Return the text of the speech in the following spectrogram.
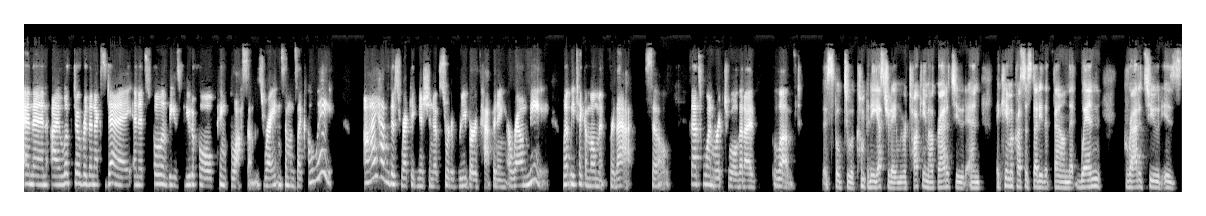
And then I looked over the next day and it's full of these beautiful pink blossoms, right? And someone's like, oh, wait, I have this recognition of sort of rebirth happening around me. Let me take a moment for that. So that's one ritual that I've loved. I spoke to a company yesterday and we were talking about gratitude, and I came across a study that found that when gratitude is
